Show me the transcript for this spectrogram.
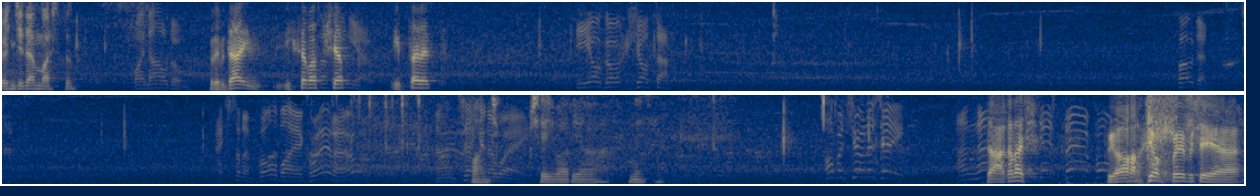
Önceden başladım. Hadi bir daha X'e bas bir şey yap. İptal et. Diogo Jota. Foden. Excellent ball by Aguero. And taken Bank away. şey var ya. Neyse. Ya arkadaş. Ya yok böyle bir şey ya.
